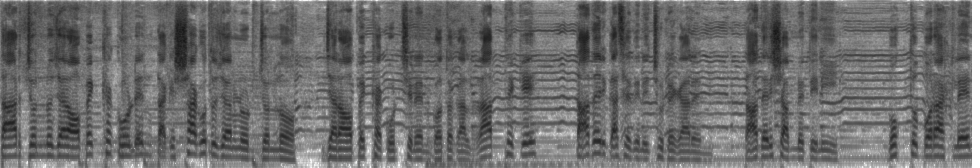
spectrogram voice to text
তার জন্য যারা অপেক্ষা করলেন, তাকে স্বাগত জানানোর জন্য যারা অপেক্ষা করছিলেন গতকাল রাত থেকে, তাদের কাছে তিনি ছুটে গেলেন, তাদের সামনে তিনি বক্তব্য রাখলেন,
